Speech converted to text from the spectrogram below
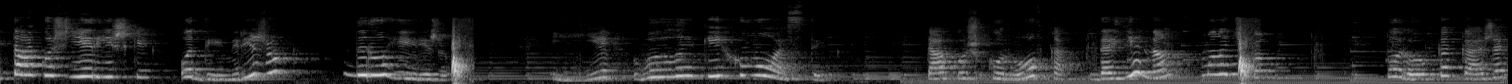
Також є ріжки. Один ріжок, другий ріжок. І є великий хвостик. Також коровка дає нам молочко. Коровка каже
